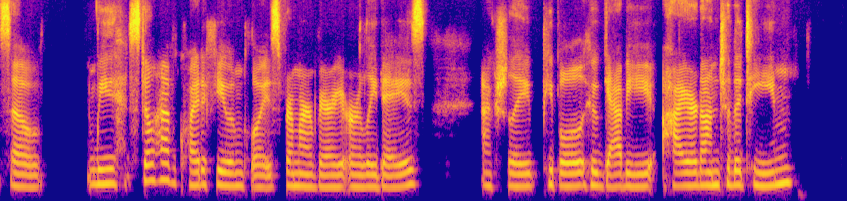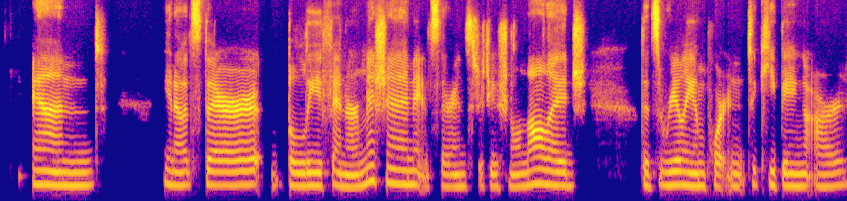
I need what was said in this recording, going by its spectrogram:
So we still have quite a few employees from our very early days, actually, people who Gabby hired onto the team. And, you know, it's their belief in our mission, it's their institutional knowledge that's really important to keeping our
